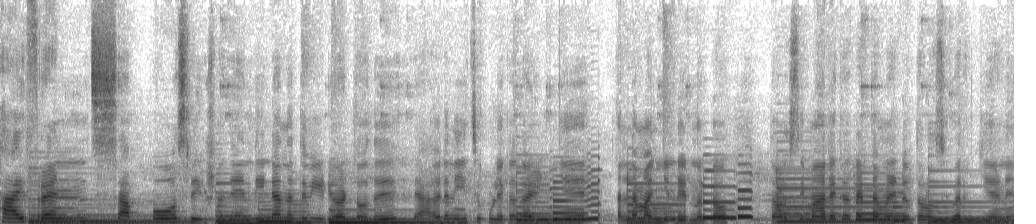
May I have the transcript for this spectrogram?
ഹായ് ഫ്രണ്ട്സ് അപ്പോൾ ശ്രീകൃഷ്ണ ജയന്തിന്റെ അന്നത്തെ വീഡിയോ കേട്ടോ ഇത്. രാവിലെ നീച്ച കുളിയൊക്കെ കഴിഞ്ഞ് നല്ല മഞ്ഞുണ്ടായിരുന്നു കേട്ടോ തുളസിമാലയൊക്കെ കെട്ടാൻ വേണ്ടിയിട്ട് തുളസി പറിക്കുകയാണ്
